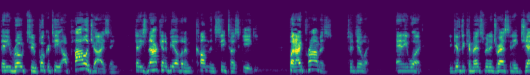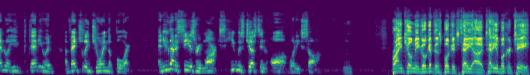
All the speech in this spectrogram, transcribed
that he wrote to Booker T apologizing that he's not going to be able to come and see Tuskegee. But I promise to do it. And he would. He'd give the commencement address and he generally, then he would eventually join the board. And you got to see his remarks. He was just in awe of what he saw. Mm. Brian Kilmeade, go get this book. It's Teddy, uh, Teddy and Booker T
